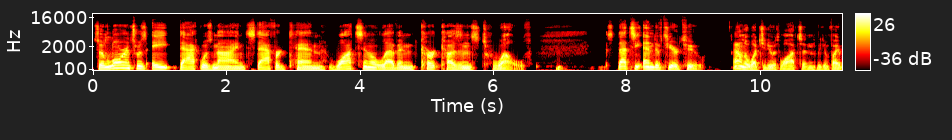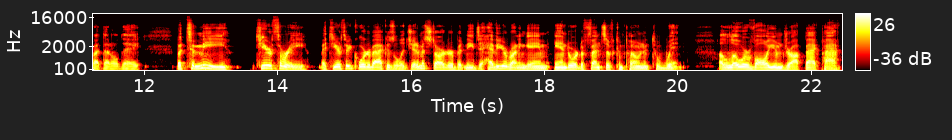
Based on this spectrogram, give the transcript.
So Lawrence was eight, Dak was nine, Stafford 10, Watson 11, Kirk Cousins 12. That's the end of tier two. I don't know what you do with Watson. We can fight about that all day. But to me, Tier three, a tier three quarterback is a legitimate starter but needs a heavier running game and or defensive component to win. A lower volume drop back pa-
